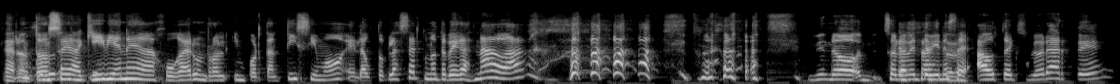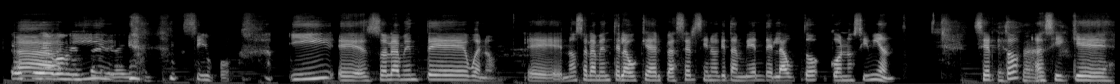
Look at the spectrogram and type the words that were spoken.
Claro, entonces aquí viene a jugar un rol importantísimo el autoplacer, tú no te pegas nada, no, solamente vienes a autoexplorarte. Uh, y, sí, y eh, solamente, bueno, eh, no solamente la búsqueda del placer, sino que también del autoconocimiento, ¿cierto? Así que,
